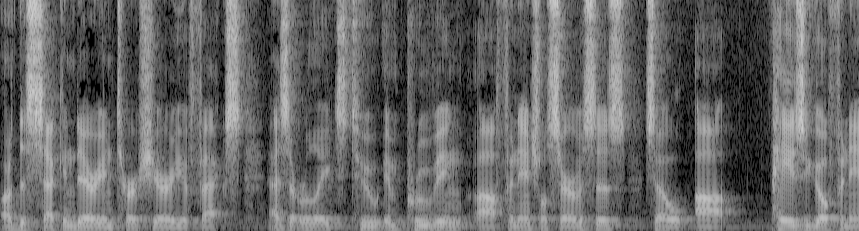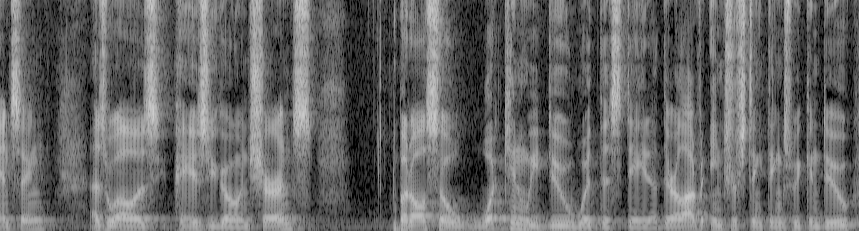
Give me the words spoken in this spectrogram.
are the secondary and tertiary effects as it relates to improving uh, financial services. So, uh, pay as you go financing, as well as pay as you go insurance but also what can we do with this data there are a lot of interesting things we can do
